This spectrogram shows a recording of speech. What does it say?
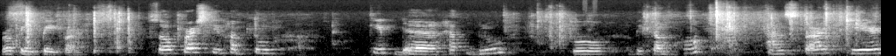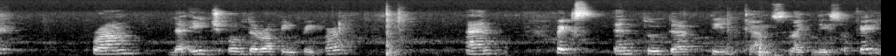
wrapping paper. So first you have to keep the hot glue to become hot and start here from the edge of the wrapping paper and fix into the tin cans like this okay?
